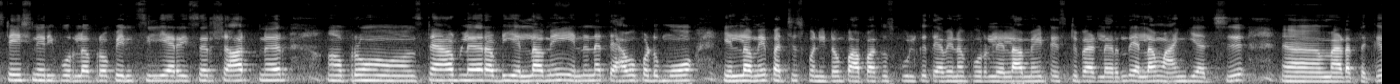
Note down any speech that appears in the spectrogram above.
ஸ்டேஷ்னரி பொருள் அப்புறம் பென்சில் எரேசர் ஷார்ப்னர் அப்புறம் ஸ்டாப்லர் அப்படி எல்லாமே என்னென்ன தேவைப்படுமோ எல்லாமே பர்ச்சேஸ் பண்ணிட்டோம். பாப்பாவுக்கு ஸ்கூலுக்கு தேவையான பொருள் எல்லாமே டெஸ்ட் பேட்லேருந்து எல்லாம் வாங்கியாச்சு. மேடத்துக்கு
